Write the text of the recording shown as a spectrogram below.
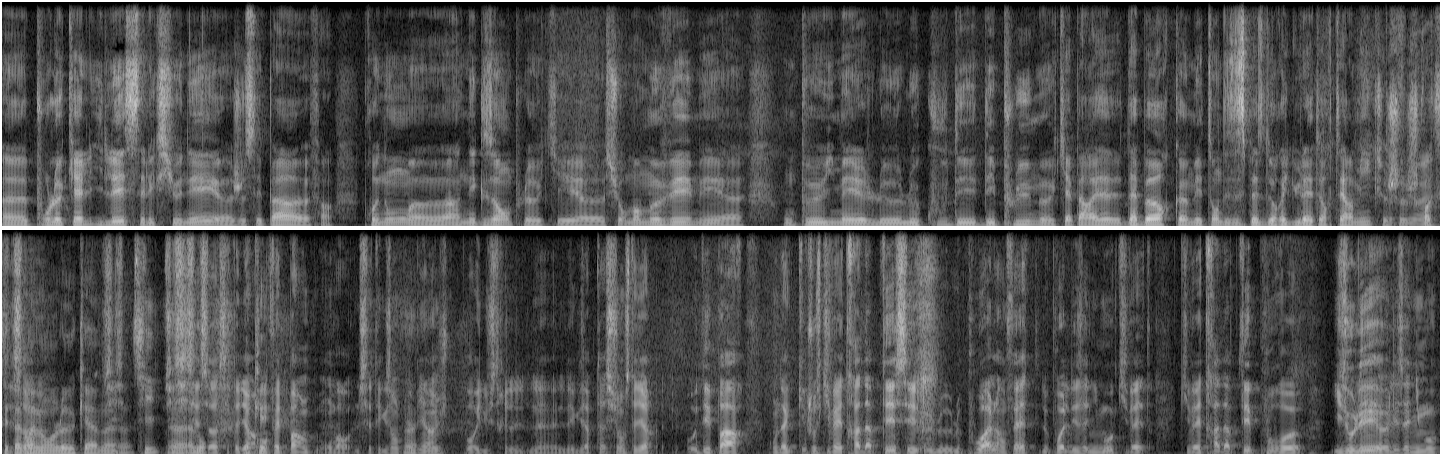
mmh. pour lequel il est sélectionné. je sais pas. Enfin, prenons un exemple qui est sûrement mauvais, mais on peut y mettre le, coup des, plumes qui apparaît d'abord comme étant des espèces de régulateurs thermiques. Je, crois que c'est pas vraiment le cas. Si, si, euh, c'est ça. C'est-à-dire, en fait, par exemple, cet exemple est bien pour illustrer l'exaptation. C'est-à-dire, au départ, on a quelque chose qui va être adapté, c'est le, poil, en fait, le poil des animaux qui va être, qui va être adapté pour euh, isoler euh, les animaux.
